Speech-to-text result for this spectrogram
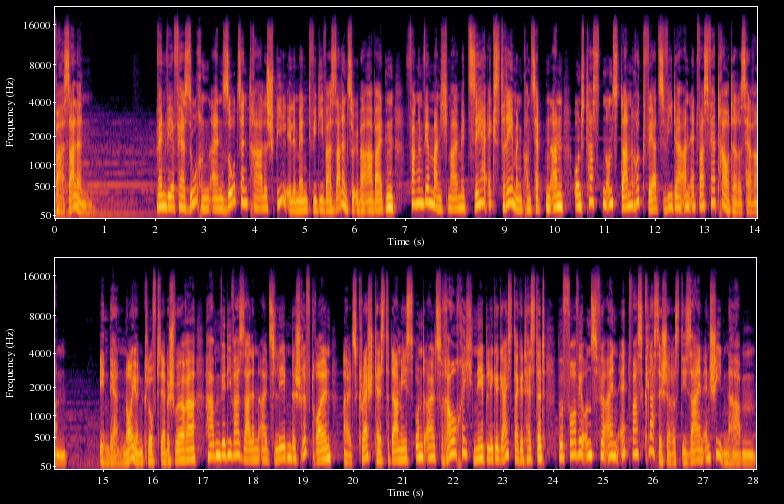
Vasallen. Wenn wir versuchen, ein so zentrales Spielelement wie die Vasallen zu überarbeiten, fangen wir manchmal mit sehr extremen Konzepten an und tasten uns dann rückwärts wieder an etwas Vertrauteres heran. In der neuen Kluft der Beschwörer haben wir die Vasallen als lebende Schriftrollen, als Crash-Test-Dummies und als rauchig-neblige Geister getestet, bevor wir uns für ein etwas klassischeres Design entschieden haben.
